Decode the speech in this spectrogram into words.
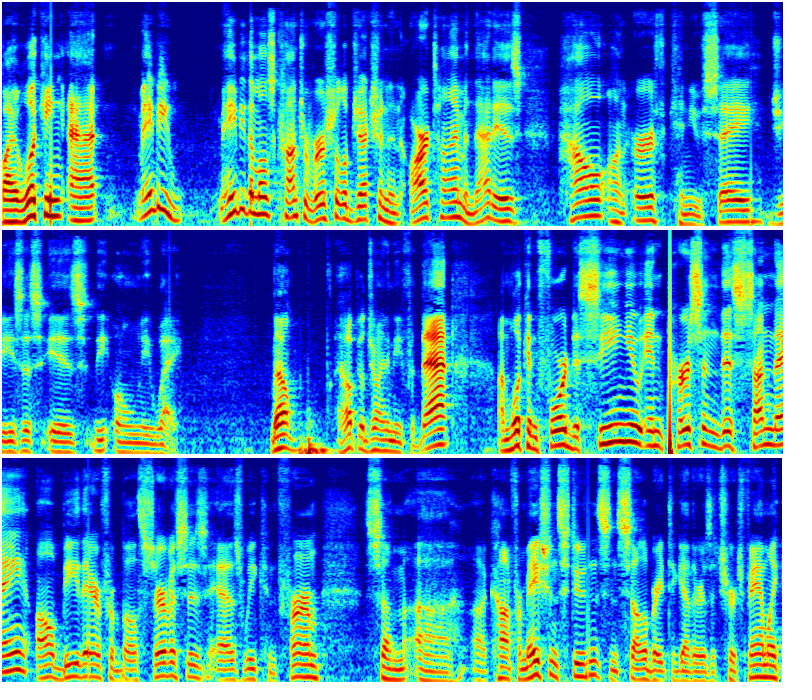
by looking at maybe maybe the most controversial objection in our time, and that is how on earth can you say Jesus is the only way? Well, I hope you'll join me for that. I'm looking forward to seeing you in person this Sunday. I'll be there for both services as we confirm some uh, uh, confirmation students and celebrate together as a church family.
